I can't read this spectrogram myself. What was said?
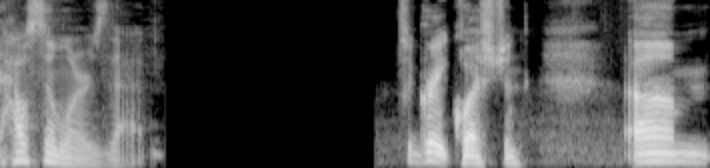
how similar is that? It's a great question. Um,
